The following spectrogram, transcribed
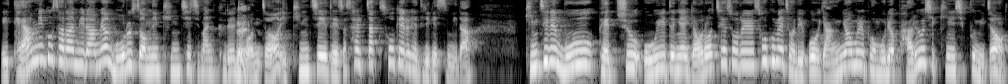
이 대한민국 사람이라면 모를 수 없는 김치지만 그래도 네. 먼저 이 김치에 대해서 살짝 소개를 해드리겠습니다. 김치는 무, 배추, 오이 등의 여러 채소를 소금에 절이고 양념을 버무려 발효시킨 식품이죠.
